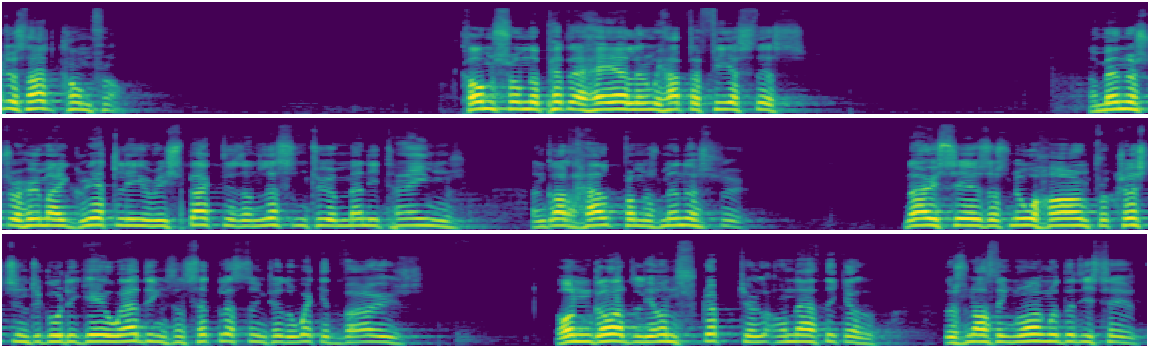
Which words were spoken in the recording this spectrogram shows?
does that come from? Comes from the pit of hell, and we have to face this. A minister whom I greatly respected and listened to him many times and got help from his ministry. Now says there's no harm for Christians to go to gay weddings and sit listening to the wicked vows ungodly, unscriptural, unethical. There's nothing wrong with it, he said.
